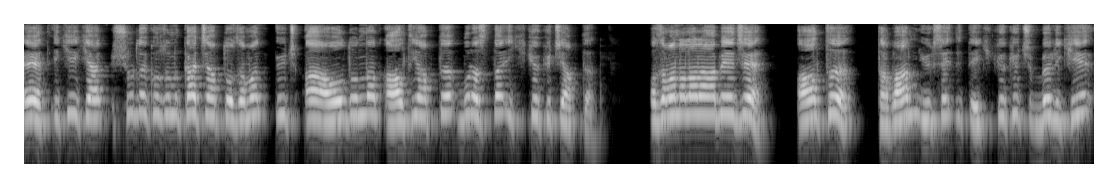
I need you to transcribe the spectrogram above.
Evet 2 iken şuradaki uzunluk kaç yaptı o zaman? 3A olduğundan 6 yaptı. Burası da 2 kök 3 yaptı. O zaman alan ABC 6 taban yükseklikte 2 kök 3 bölü 2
